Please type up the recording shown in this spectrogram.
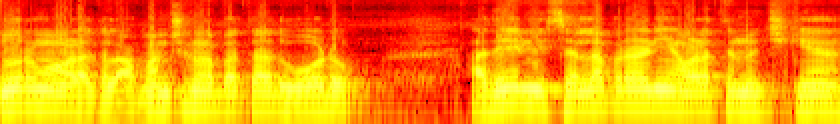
தூரமாக வளர்க்கலாம். மனுஷங்களை பார்த்தா அது ஓடும். அதே நீ செல்லப்பிராணியை வளர்த்தேன்னு வச்சுக்கேன்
